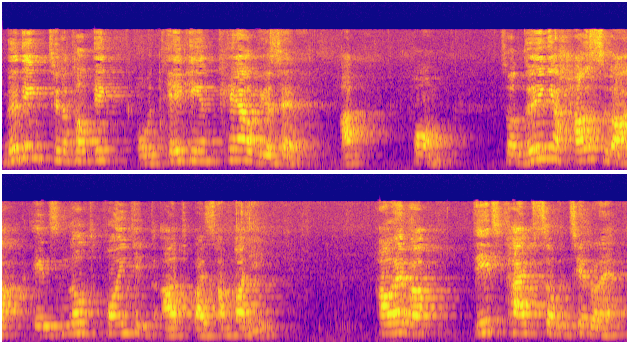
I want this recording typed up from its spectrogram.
Moving to the topic of taking care of yourself at home. So doing your housework is not pointed out by somebody. However, these types of children,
